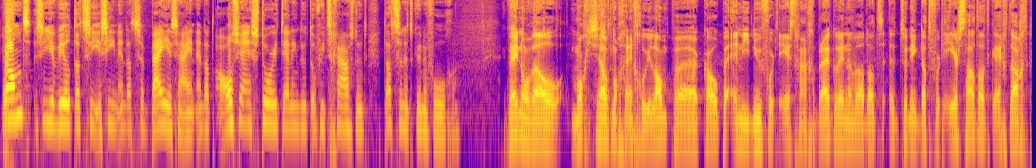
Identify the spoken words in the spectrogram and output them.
Want je wilt dat ze je zien en dat ze bij je zijn. En dat als jij een storytelling doet of iets gaafs doet, dat ze het kunnen volgen. Ik weet nog wel, mocht je zelf nog geen goede lamp eh, kopen en die nu voor het eerst gaan gebruiken, weet ik nog wel dat eh, toen ik dat voor het eerst had, dat ik echt dacht,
